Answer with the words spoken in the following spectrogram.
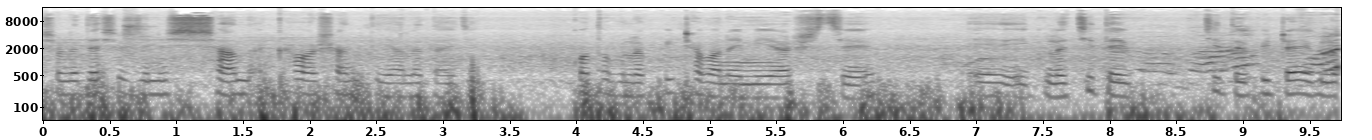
আসলে দেশের জিনিস শান খাওয়ার শান্তি আলাদা যে কতগুলো পিঠা বানায় নিয়ে আসছে। এই এইগুলো চিতে চিতে পিঠা, এগুলো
